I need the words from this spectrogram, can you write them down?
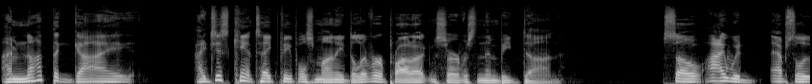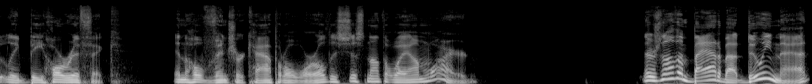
I'm not the guy, I just can't take people's money, deliver a product and service, and then be done. So I would absolutely be horrific in the whole venture capital world. It's just not the way I'm wired. There's nothing bad about doing that.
